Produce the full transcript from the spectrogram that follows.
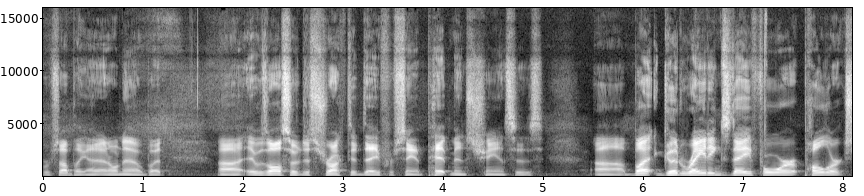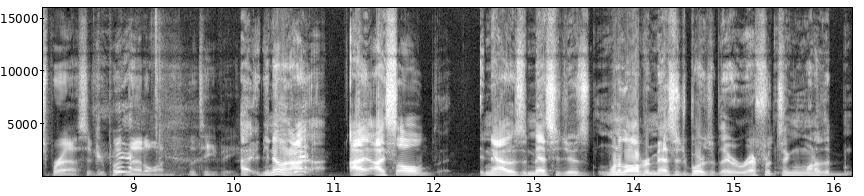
or something. I, I don't know, but uh, it was also a destructive day for Sam Pittman's chances. Uh, but good ratings day for Polar Express if you're putting that on the TV. I, you know, and I, I I saw now there's a message. It was one of the Auburn message boards. They were referencing one of the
